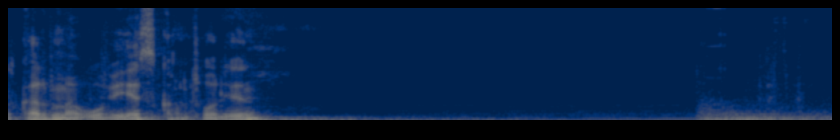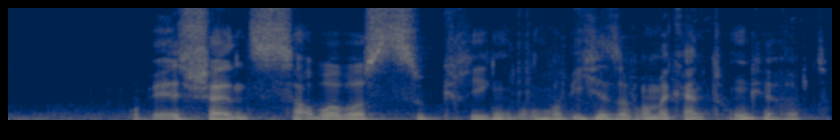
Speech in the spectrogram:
Ich gerade mal OBS kontrollieren. OBS scheint sauber was zu kriegen. Warum habe ich jetzt auf einmal keinen Ton gehabt?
